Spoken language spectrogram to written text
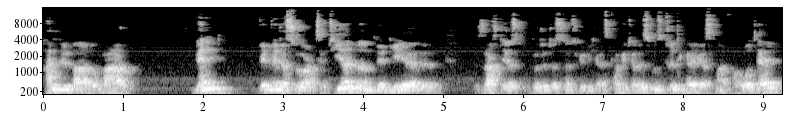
handelbare Ware. Wenn, wenn wir das so akzeptieren und wenn jeder äh, sagt, er würde das natürlich als Kapitalismuskritiker erstmal verurteilen,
